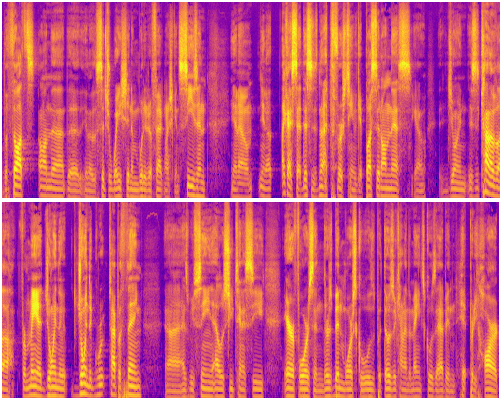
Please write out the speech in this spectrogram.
the thoughts on the, the you know the situation and would it affect Michigan's season? You know, you know, like I said, this is not the first team to get busted on this. You know, join this is kind of a for me a join the join the group type of thing. Uh, as we've seen LSU, Tennessee, Air Force, and there's been more schools, but those are kind of the main schools that have been hit pretty hard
